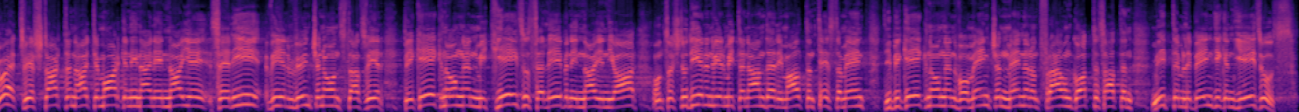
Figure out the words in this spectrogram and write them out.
Gut, wir starten heute Morgen in eine neue Serie. Wir wünschen uns, dass wir Begegnungen mit Jesus erleben im neuen Jahr. Und so studieren wir miteinander im Alten Testament die Begegnungen, wo Menschen, Männer und Frauen Gottes hatten mit dem lebendigen Jesus.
